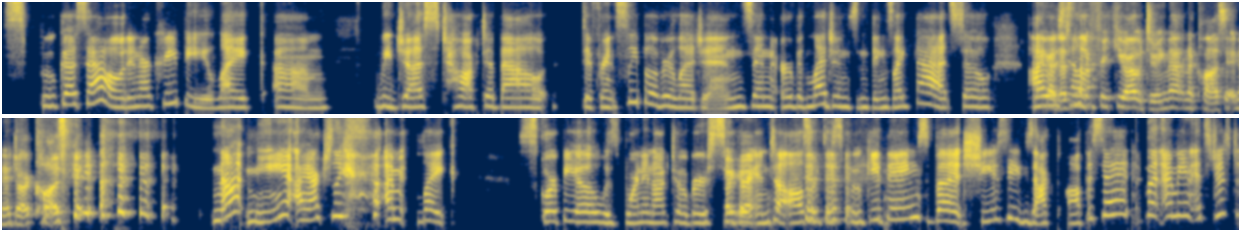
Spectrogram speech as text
spook us out and are creepy. Like um, we just talked about different sleepover legends and urban legends and things like that. So oh I God, was doesn't telling- that freak you out doing that in a closet in a dark closet? Not me. I actually I'm like Scorpio was born in October, super okay. into all sorts of spooky things, but she is the exact opposite. But I mean, it's just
